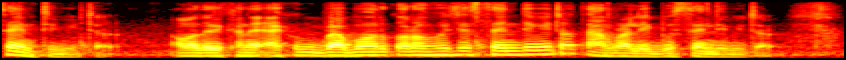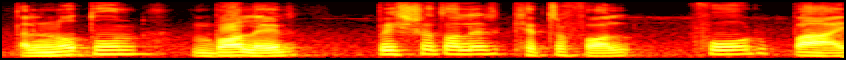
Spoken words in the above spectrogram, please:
সেন্টিমিটার আমাদের এখানে একক ব্যবহার করা হয়েছে সেন্টিমিটার তাই আমরা লিখব সেন্টিমিটার তাহলে নতুন বলের পৃষ্ঠতলের ক্ষেত্রফল ফোর পাই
